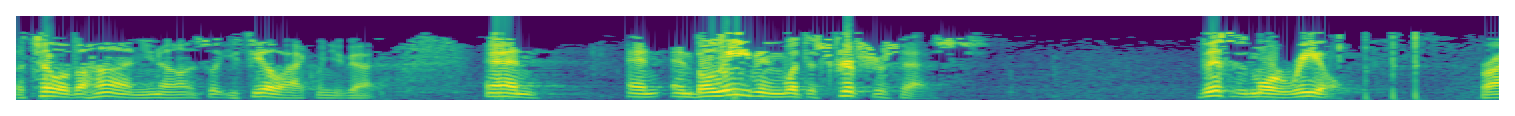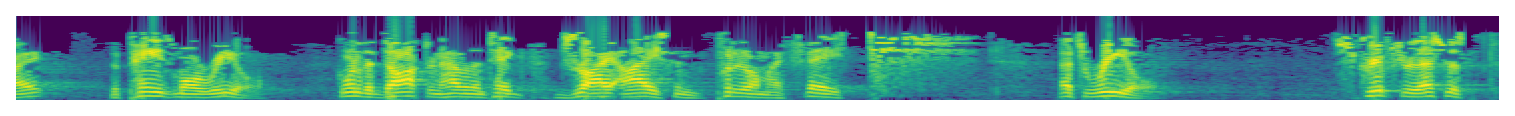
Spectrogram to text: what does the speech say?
Attila the Hun, you know, it's what you feel like when you've got and and and believe in what the Scripture says. This is more real, right? The pain's more real. Going to the doctor and having them take dry ice and put it on my face. That's real. Scripture, that's just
